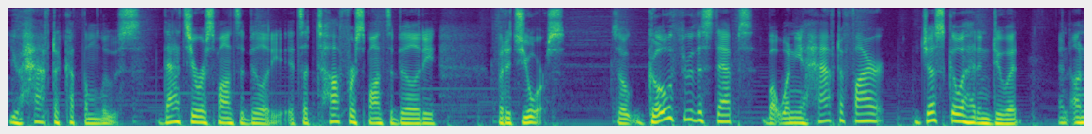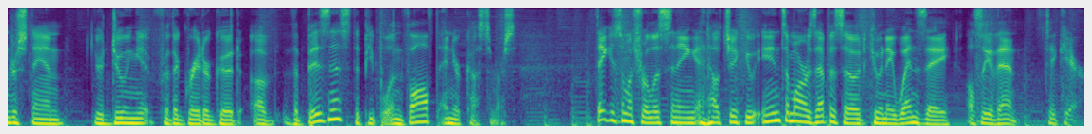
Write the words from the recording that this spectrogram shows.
you have to cut them loose. That's your responsibility. It's a tough responsibility, but it's yours. So go through the steps, but when you have to fire, just go ahead and do it and understand you're doing it for the greater good of the business, the people involved, and your customers. Thank you so much for listening, and I'll check you in tomorrow's episode, Q&A Wednesday. I'll see you then. Take care.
